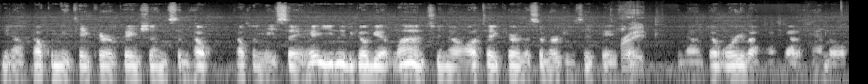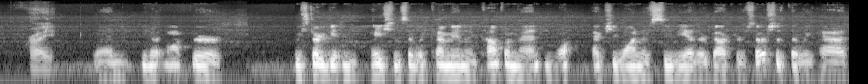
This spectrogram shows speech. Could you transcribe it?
you know helping me take care of patients and help helping me say, hey, you need to go get lunch. You know, I'll take care of this emergency patient. Right. You know, don't worry about it. I've got it handled. Right. And you know, after we started getting patients that would come in and compliment and actually wanted to see the other doctor associates that we had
